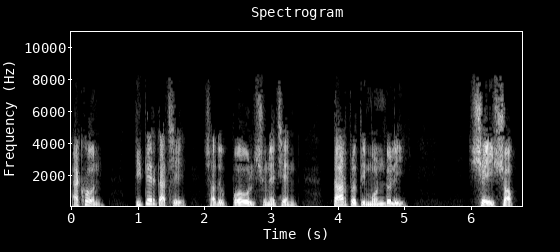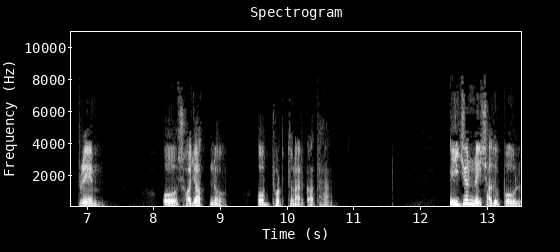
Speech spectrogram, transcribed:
এখন তিতের কাছে সাধু পৌল শুনেছেন, তার প্রতি মণ্ডলী সেই সব প্রেম ও সযত্ন অভ্যর্থনার কথা। এই জন্যই সাধু পৌল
